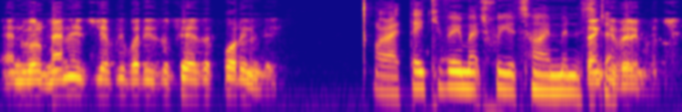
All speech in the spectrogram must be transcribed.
and we'll manage everybody's affairs accordingly. All right. Thank you very much for your time, Minister. Thank you very much.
